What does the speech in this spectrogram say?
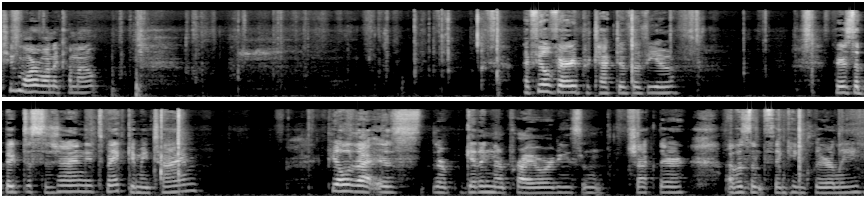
two more want to come out. I feel very protective of you. There's a big decision I need to make. Give me time feel that is they're getting their priorities in check there. I wasn't thinking clearly.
